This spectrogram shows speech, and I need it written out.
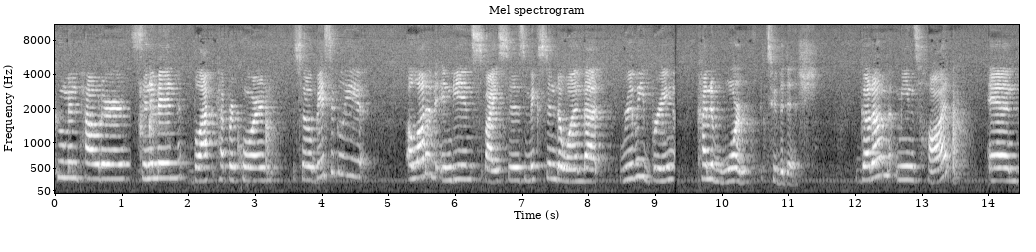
cumin powder, cinnamon, black peppercorn. So basically, a lot of Indian spices mixed into one that really bring kind of warmth to the dish. Garam means hot, and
